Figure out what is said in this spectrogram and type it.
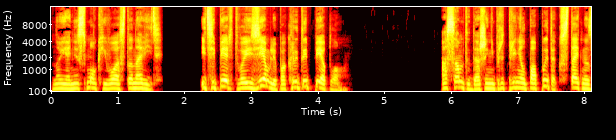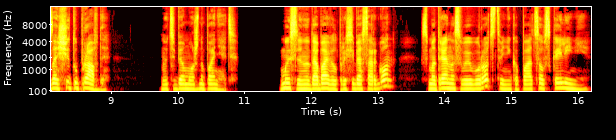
Но я не смог его остановить. и теперь твои земли покрыты пеплом. А сам ты даже не предпринял попыток встать на защиту правды. Но тебя можно понять. Мысленно добавил про себя Саргон, смотря на своего родственника по отцовской линии.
